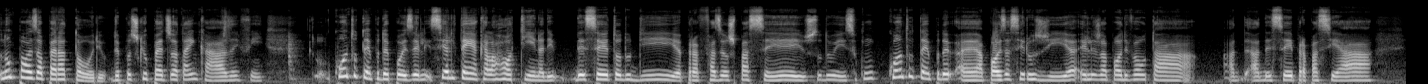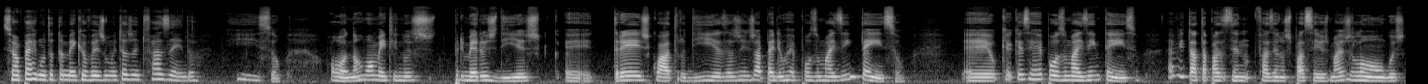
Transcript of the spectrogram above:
No pós-operatório, depois que o pet já está em casa, enfim, quanto tempo depois ele, se ele tem aquela rotina de descer todo dia para fazer os passeios, tudo isso, com quanto tempo de, é, após a cirurgia ele já pode voltar a, a descer para passear? Isso é uma pergunta também que eu vejo muita gente fazendo. Isso. Oh, normalmente nos primeiros dias, é, três, quatro dias, a gente já pede um repouso mais intenso. É, o que é, que esse repouso mais intenso? Evitar estar tá fazendo, fazendo os passeios mais longos,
